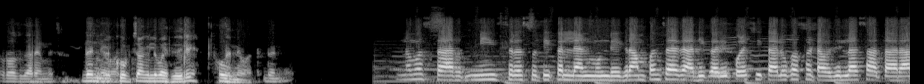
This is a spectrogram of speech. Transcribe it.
रोजगार हमीचा. तुम्ही धन्यवाद. खूप चांगली माहिती दिली. हो. धन्यवाद. धन्यवाद. नमस्कार मी सरस्वती कल्याण मुंडे ग्रामपंचायत अधिकारी पळशी तालुका खटाव जिल्हा सातारा.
